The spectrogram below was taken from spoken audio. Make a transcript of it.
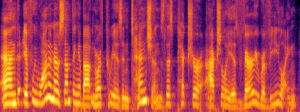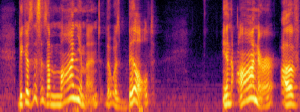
And if we want to know something about North Korea's intentions, this picture actually is very revealing because this is a monument that was built in honor of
